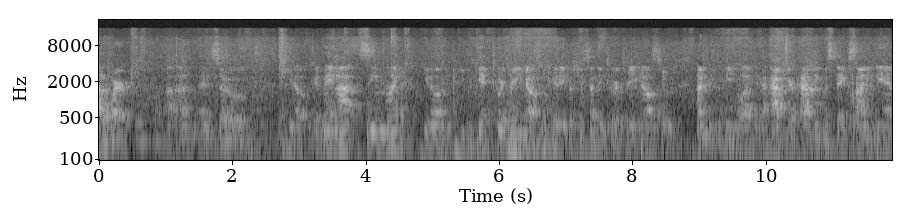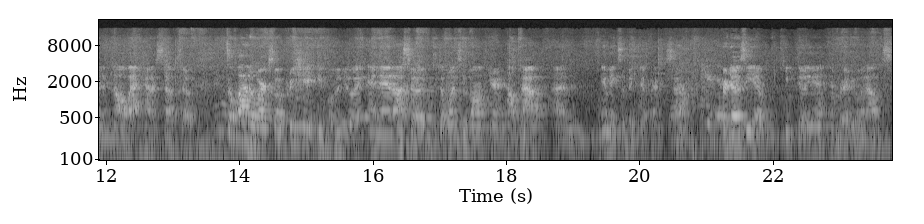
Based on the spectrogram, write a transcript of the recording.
lot of work. Um, and so, you know, it may not seem like, you know, you would get two or three emails from Kitty, but she's sending two or three emails to hundreds of people after, after you're having mistakes signing in and all that kind of stuff. So it's a lot of work, so appreciate people who do it. And then also the ones who volunteer and help out, um, it makes a big difference. So for those of you, keep doing it, and for everyone else,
